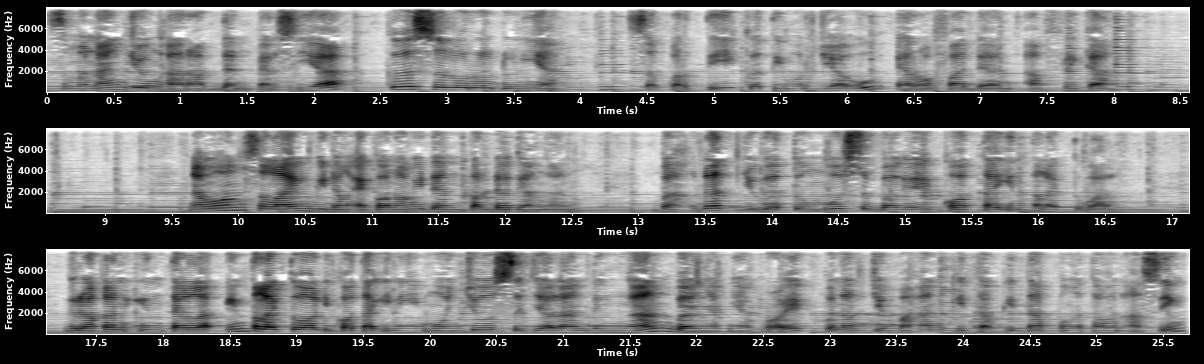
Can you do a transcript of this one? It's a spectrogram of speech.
Semenanjung Arab dan Persia ke seluruh dunia seperti ke timur jauh, Eropa dan Afrika. Namun selain bidang ekonomi dan perdagangan, Baghdad juga tumbuh sebagai kota intelektual Gerakan intelektual di kota ini muncul sejalan dengan banyaknya proyek penerjemahan kitab-kitab pengetahuan asing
